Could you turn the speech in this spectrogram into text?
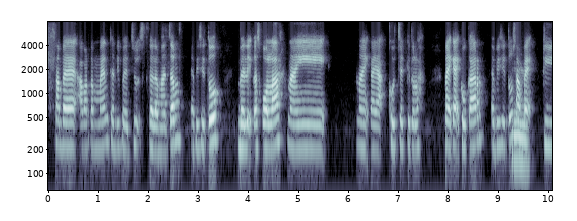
sampai apartemen ganti baju segala macam habis itu balik ke sekolah naik naik kayak gojek gitulah. Naik kayak gokar habis itu Hmm. sampai di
